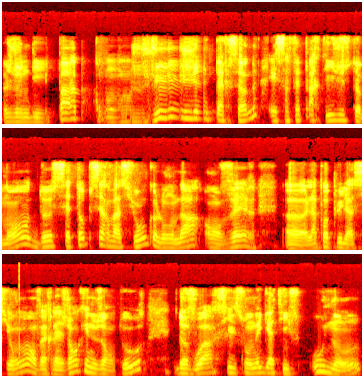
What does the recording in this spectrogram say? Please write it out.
Je ne dis pas qu'on juge une personne et ça fait partie justement de cette observation que l'on a envers euh, la population, envers les gens qui nous entourent, de voir s'ils sont négatifs ou non.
